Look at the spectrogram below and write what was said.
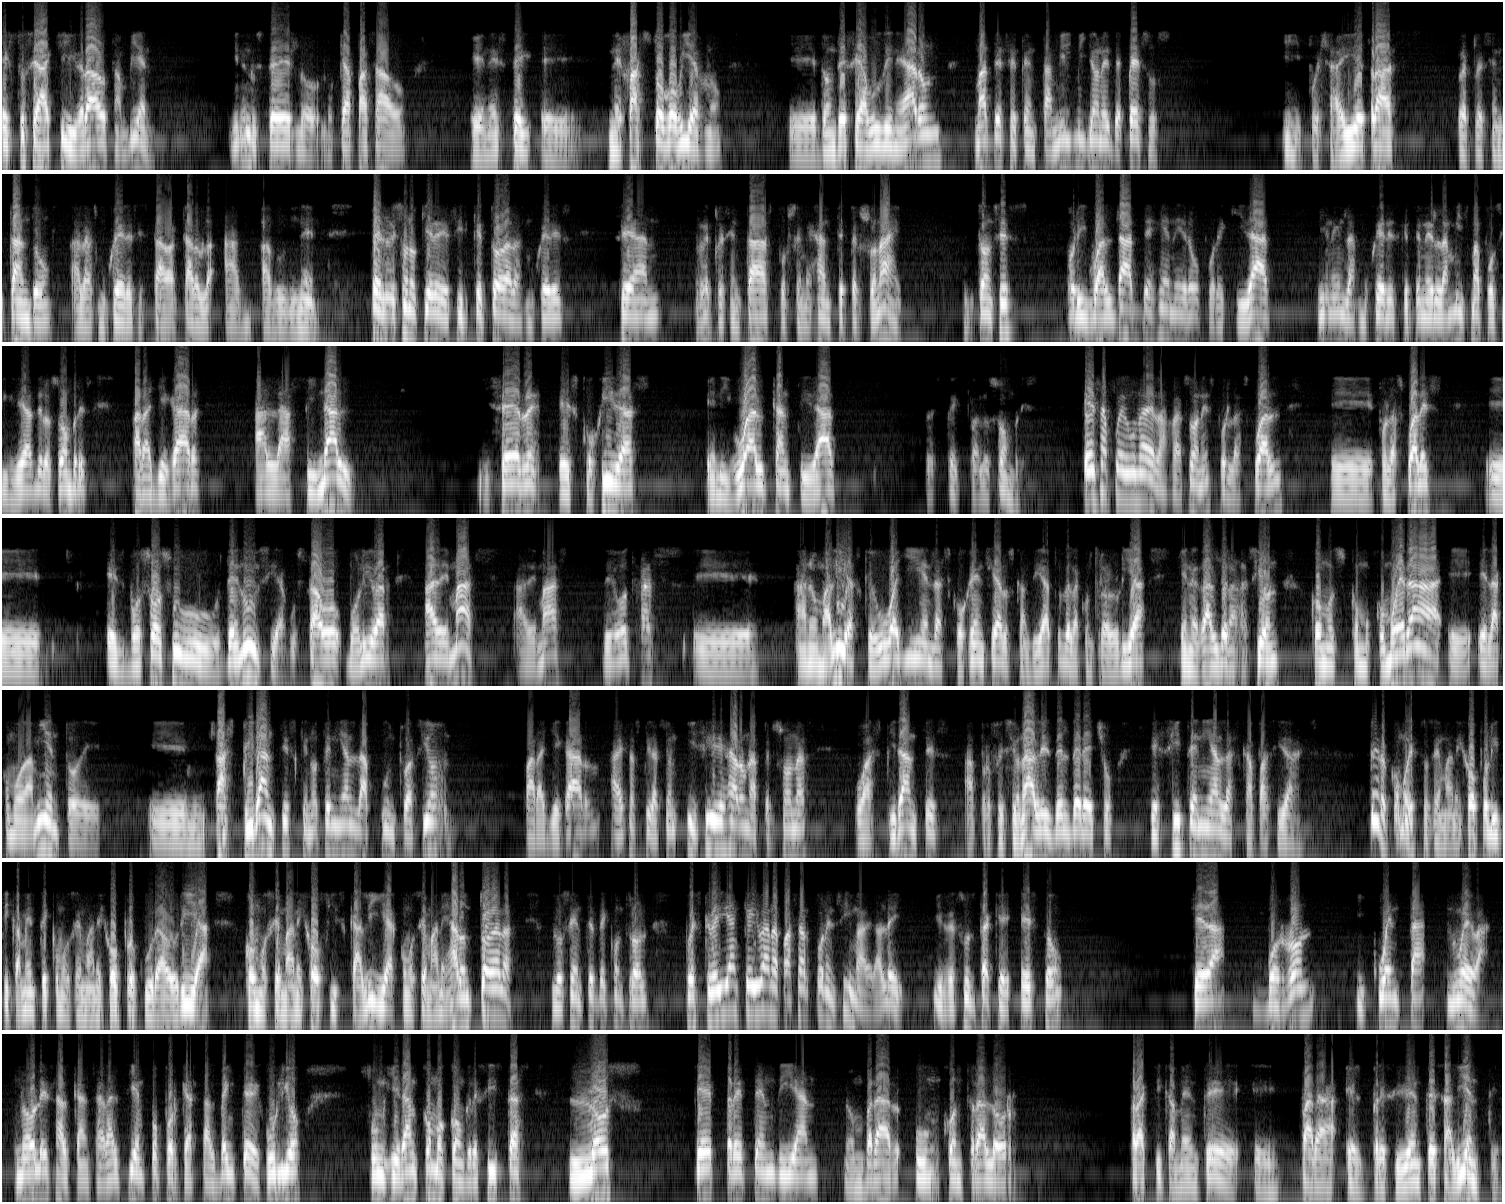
esto se ha equilibrado también. Miren ustedes lo, que ha pasado en este eh, nefasto gobierno, eh, donde se abudinearon más de 70 mil millones de pesos. Y pues ahí detrás, representando a las mujeres, estaba Carola Abudinen. Pero eso no quiere decir que todas las mujeres sean representadas por semejante personaje. Entonces, por igualdad de género, por equidad, tienen las mujeres que tener la misma posibilidad de los hombres para llegar a la final y ser escogidas en igual cantidad respecto a los hombres. Esa fue una de las razones por las, cual, eh, por las cuales eh, esbozó su denuncia Gustavo Bolívar, además, además de otras eh, anomalías que hubo allí en la escogencia de los candidatos de la Contraloría General de la Nación, como, como, como era eh, el acomodamiento de eh, aspirantes que no tenían la puntuación para llegar a esa aspiración y sí dejaron a personas o aspirantes a profesionales del derecho que sí tenían las capacidades. Pero como esto se manejó políticamente, como se manejó Procuraduría, como se manejó Fiscalía, como se manejaron todas los entes de control, pues creían que iban a pasar por encima de la ley y resulta que esto queda borrón y cuenta nueva. No les alcanzará el tiempo porque hasta el 20 de julio fungirán como congresistas los que pretendían nombrar un contralor prácticamente eh, para el presidente saliente,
